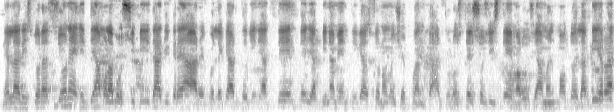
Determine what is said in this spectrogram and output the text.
nella ristorazione e diamo la possibilità di creare quelle carte vini attente, gli abbinamenti gastronomici e quant'altro. Lo stesso sistema lo usiamo nel mondo della birra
